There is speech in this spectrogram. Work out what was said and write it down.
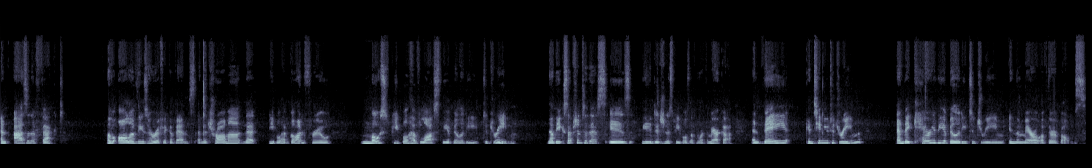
And as an effect of all of these horrific events and the trauma that people have gone through, most people have lost the ability to dream. Now, the exception to this is the indigenous peoples of North America, and they continue to dream and they carry the ability to dream in the marrow of their bones.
